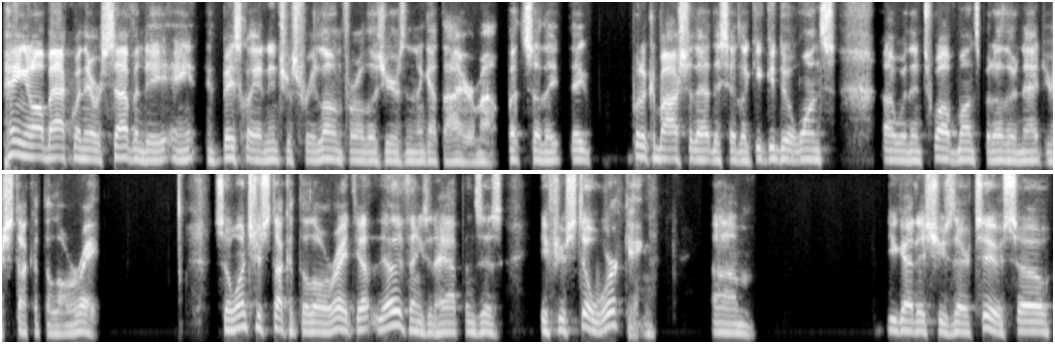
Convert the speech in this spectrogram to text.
paying it all back when they were 70 and basically an interest free loan for all those years and then got the higher amount. But so they they put a kibosh to that. They said, like, you could do it once uh, within 12 months, but other than that, you're stuck at the lower rate. So once you're stuck at the lower rate, the, the other things that happens is if you're still working, um, you got issues there too. So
